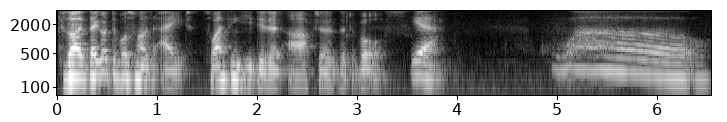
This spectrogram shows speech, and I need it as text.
because they got divorced when I was eight. So I think he did it after the divorce. Yeah. Whoa.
